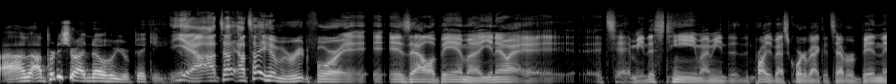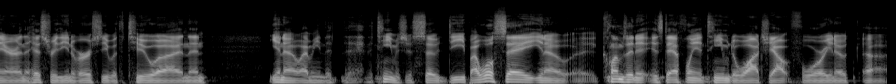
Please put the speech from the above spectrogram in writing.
I'm, I'm pretty sure I know who you're picking. Here. Yeah, I'll tell, I'll tell you who I'm rooting for is Alabama. You know, it's I mean this team. I mean, the, probably the best quarterback that's ever been there in the history of the university with Tua, and then you know, I mean, the, the, team is just so deep. I will say, you know, uh, Clemson is definitely a team to watch out for. You know, uh,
